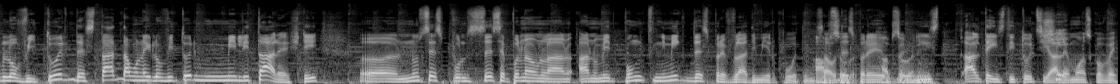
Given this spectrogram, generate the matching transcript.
lovituri de stat, dar unei lovituri militare, știi? Uh, Nu se spusese până la anumit punct nimic despre Vladimir Putin sau Absolut, despre absolut nimic. inst- alte instituții Și- ale Moscovei.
